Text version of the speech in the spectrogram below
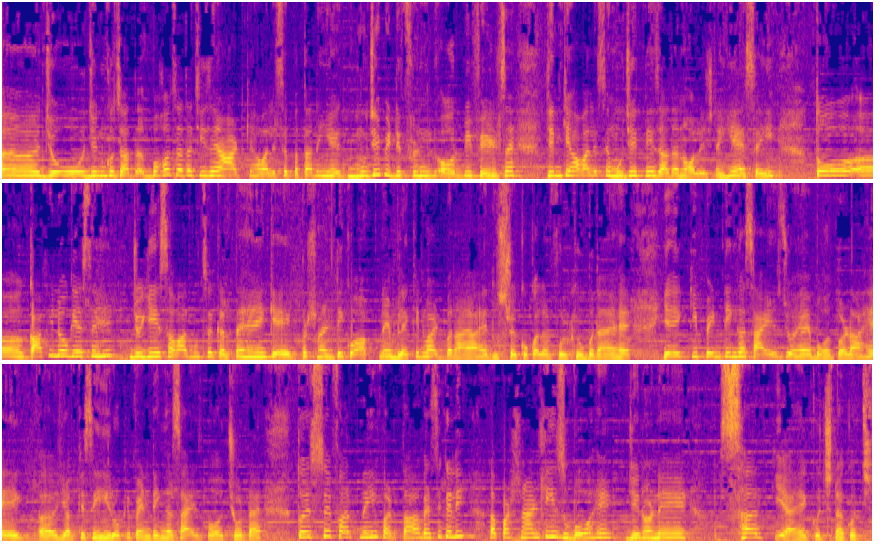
जो जिनको ज़्यादा, बहुत ज़्यादा चीज़ें आर्ट के हवाले से पता नहीं है, मुझे भी डिफरेंट और भी फील्ड्स हैं, जिनके हवाले से मुझे इतनी ज़्यादा नॉलेज नहीं है ऐसे ही। तो काफ़ी लोग ऐसे हैं जो ये सवाल मुझसे करते हैं कि एक पर्सनैलिटी को आपने ब्लैक एंड वाइट बनाया है, दूसरे को कलरफुल क्यों बनाया है, या एक की पेंटिंग का साइज़ जो है बहुत बड़ा है या किसी हीरो की पेंटिंग का साइज़ बहुत छोटा है तो इससे फ़र्क नहीं पड़ता। बेसिकली पर्सनैलिटीज़ वो हैं जिन्होंने सर्व किया है कुछ ना कुछ।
